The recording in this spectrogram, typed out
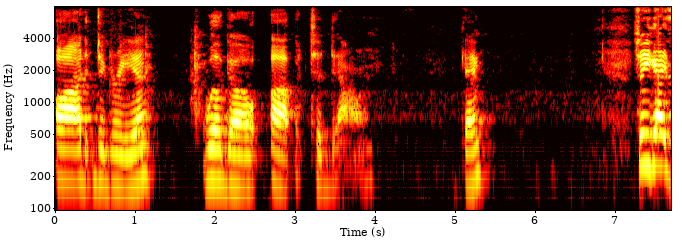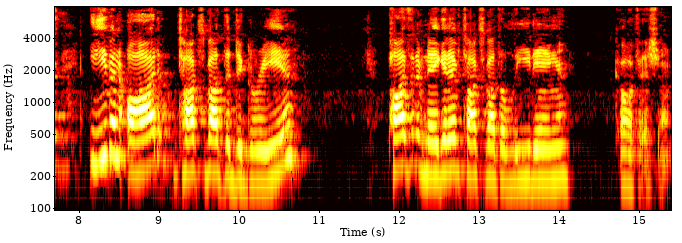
odd degree will go up to down. Okay? So you guys, even odd talks about the degree. Positive, negative talks about the leading coefficient.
